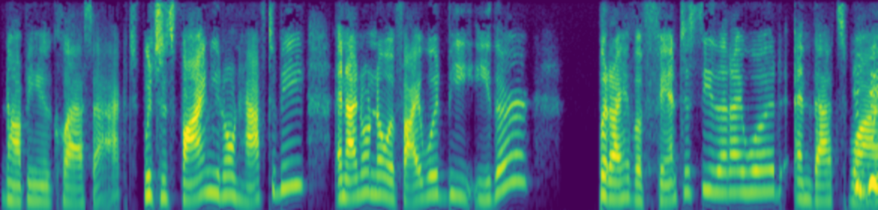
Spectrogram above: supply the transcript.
not being a class act, which is fine. You don't have to be, and I don't know if I would be either, but I have a fantasy that I would, and that's why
